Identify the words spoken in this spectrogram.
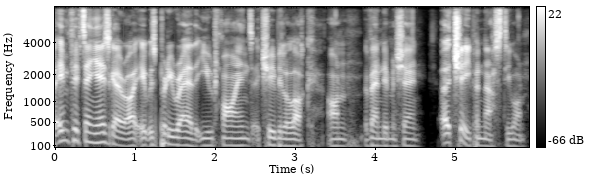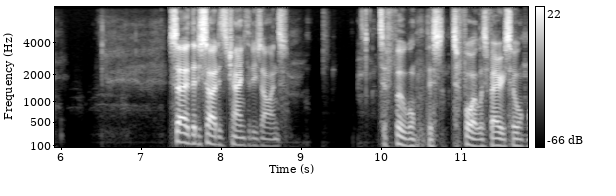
But even 15 years ago, right, it was pretty rare that you'd find a tubular lock on a vending machine, a cheap and nasty one. So they decided to change the designs to fool this, to foil this very tool.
